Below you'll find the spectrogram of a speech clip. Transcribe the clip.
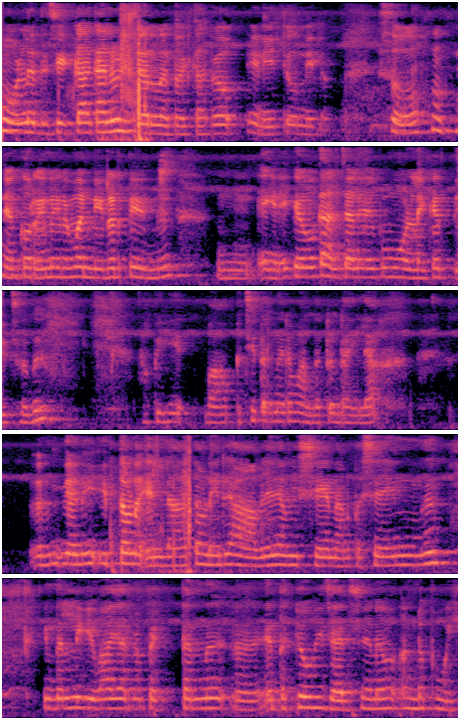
മുകളിൽ എത്തിച്ച് ഇക്കാക്കാനും വിളിച്ചായിരുന്നു കേട്ടോ. ഇക്കാക്കോ എണീറ്റ് ഒന്നില്ല സോ ഞാൻ കുറേ നേരം വണ്ടിയുടെ അടുത്ത് ഇരുന്ന് എങ്ങനെയൊക്കെയോ കാണിച്ചാണ് ഞാൻ ഇപ്പോൾ മുകളിലേക്ക് എത്തിച്ചത്. അപ്പോൾ ഈ വാപ്പച്ചി ഇത്ര നേരം വന്നിട്ടുണ്ടായില്ല. ഞാൻ ഇത്തവണ എല്ലാ തവണയും രാവിലെ ഞാൻ വിഷ് ചെയ്യുന്നതാണ്. പക്ഷേ ഇന്ന് ഇന്നലെ ലീവായ കാരണം പെട്ടെന്ന് എന്തൊക്കെയോ വിചാരിച്ച് ഞാൻ അങ്ങനെ പോയി.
